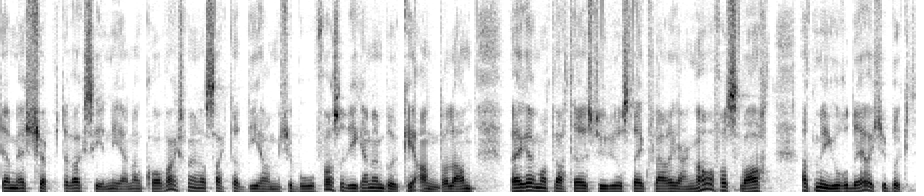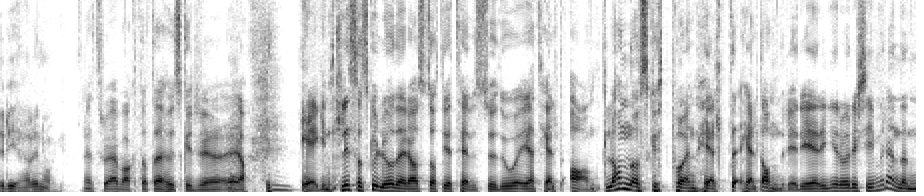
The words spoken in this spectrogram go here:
der vi kjøpte vaksine gjennom Covax, men har sagt at de har vi ikke behov for, så de kan en bruke i andre land. Og Jeg har måttet vært her i studio hos deg flere ganger og forsvart at vi gjorde det, og ikke brukte de her i Norge. Jeg tror jeg vakt at jeg husker ja. Egentlig så skulle jo dere ha stått i et TV-studio i et helt annet land og skutt på en helt, helt andre regjeringer og regimer enn den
